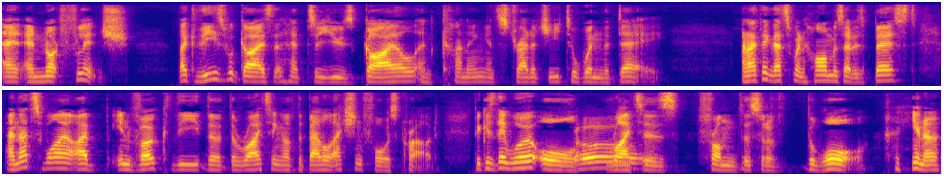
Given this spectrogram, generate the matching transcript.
and, and not flinch. Like these were guys that had to use guile and cunning and strategy to win the day. And I think that's when Harm is at his best, and that's why I invoke the, the, the writing of the Battle Action Force crowd. Because they were all Oh. writers from the sort of the war. you know,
